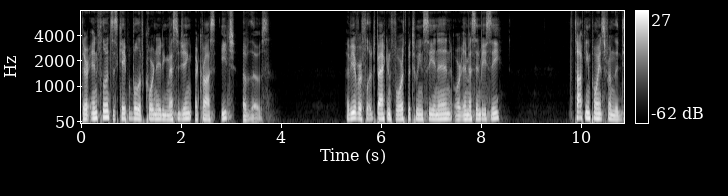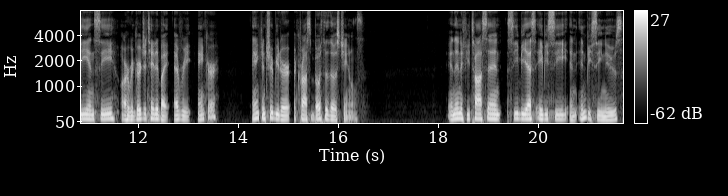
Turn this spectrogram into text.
Their influence is capable of coordinating messaging across each of those. Have you ever flipped back and forth between CNN or MSNBC? The talking points from the DNC are regurgitated by every anchor and contributor across both of those channels. And then if you toss in CBS, ABC, and NBC News,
